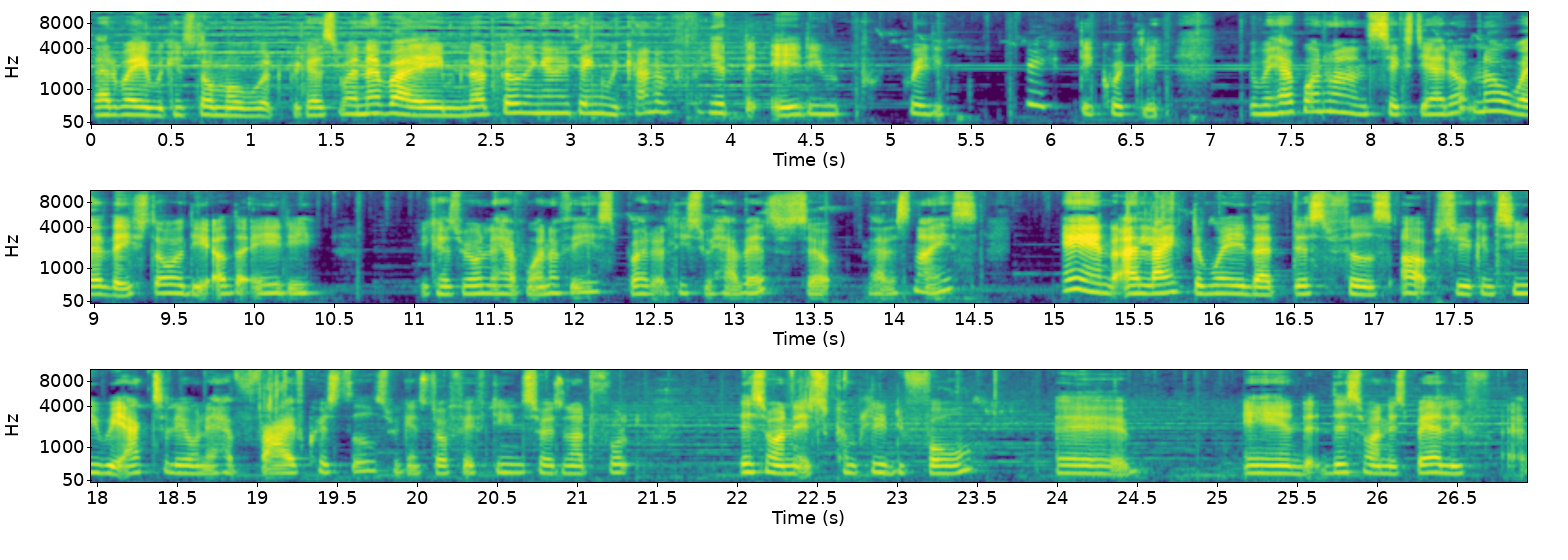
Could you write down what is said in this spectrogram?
That way we can store more wood, because whenever I'm not building anything, we kind of hit the 80 pretty, pretty quickly. So we have 160. I don't know where they store the other 80, because we only have one of these, but at least we have it, so that is nice. And I like the way that this fills up. So you can see we actually only have 5 crystals. We can store 15, so it's not full. This one is completely full. Uh, and this one is barely uh,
